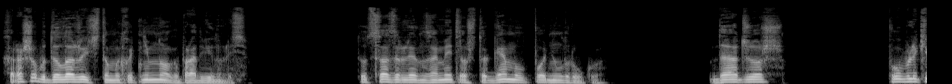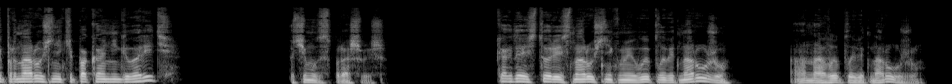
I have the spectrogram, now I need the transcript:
Хорошо бы доложить, что мы хоть немного продвинулись. Тут Сазерленд заметил, что Гэмбл поднял руку. «Да, Джош. Публике про наручники пока не говорить?» «Почему ты спрашиваешь?» Когда история с наручниками выплывет наружу, она выплывет наружу,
